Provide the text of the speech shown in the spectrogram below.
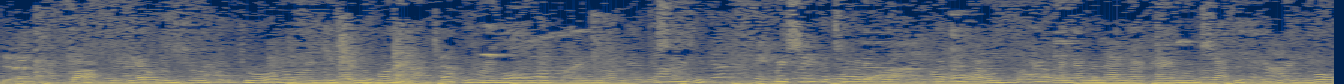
Yeah. But we held them to a good draw, and I think we should have won it at Tottenham when, when we played them early in the season. We seem to turn it on. I don't know how we never won that game on Saturday with more,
